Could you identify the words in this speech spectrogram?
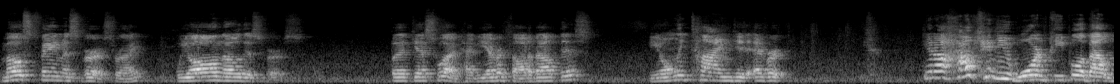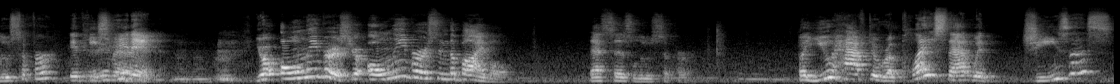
Most famous verse, right? We all know this verse. But guess what? Have you ever thought about this? The only time did ever. You know, how can you warn people about Lucifer if he's Amen. hidden? Your only verse, your only verse in the Bible that says Lucifer. But you have to replace that with Jesus?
